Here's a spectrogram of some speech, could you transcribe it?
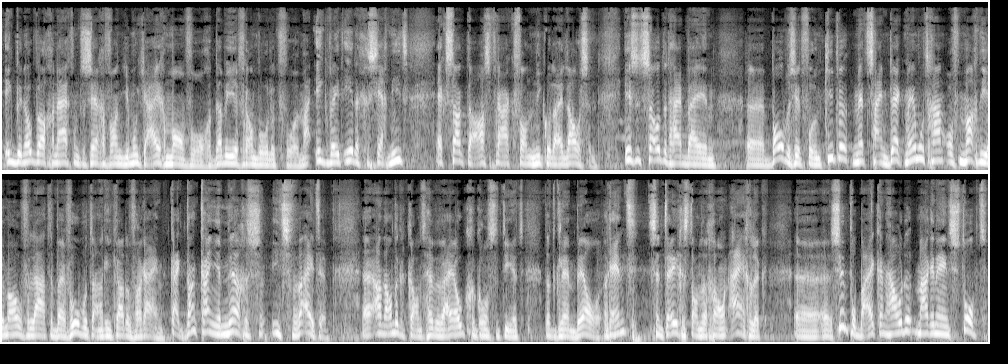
ik ben ook wel geneigd om te zeggen van je moet je eigen man volgen. Daar ben je verantwoordelijk voor. Maar ik weet eerlijk gezegd niet exact de afspraak van Nicolai Lausen. Is het zo dat hij bij een eh, balbezit voor een keeper met zijn back mee moet gaan? Of mag hij hem overlaten bijvoorbeeld aan Ricardo van Rijn? Kijk, dan kan je hem nergens iets verwijten. Eh, aan de andere kant hebben wij ook geconstateerd dat Glenn Bell rent. Zijn tegenstander gewoon eigenlijk eh, simpel bij kan houden. Maar ineens stopt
